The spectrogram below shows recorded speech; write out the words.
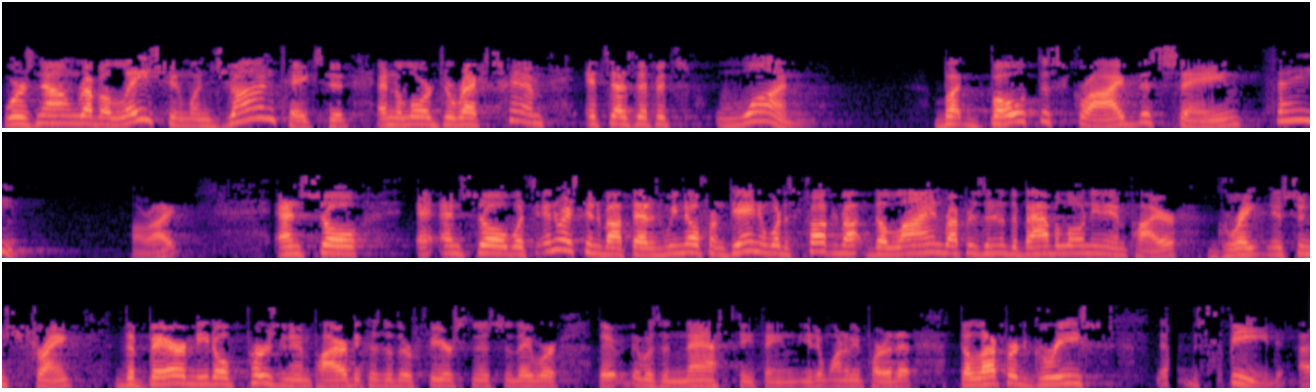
whereas now in Revelation, when John takes it and the Lord directs him, it's as if it's one. But both describe the same thing. All right? And so and so what's interesting about that is we know from Daniel what it's talking about. The lion represented the Babylonian Empire, greatness and strength. The bear, Medo-Persian Empire, because of their fierceness, and they were they, it was a nasty thing. You didn't want to be part of that. The leopard, Greece, speed. Uh,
